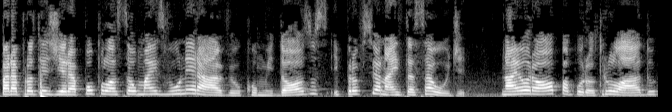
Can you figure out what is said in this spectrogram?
para proteger a população mais vulnerável, como idosos e profissionais da saúde. Na Europa, por outro lado,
